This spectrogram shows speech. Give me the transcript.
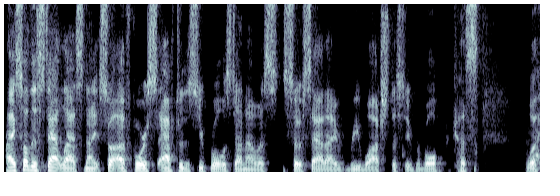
I saw this stat last night. So of course, after the Super Bowl was done, I was so sad I rewatched the Super Bowl because what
